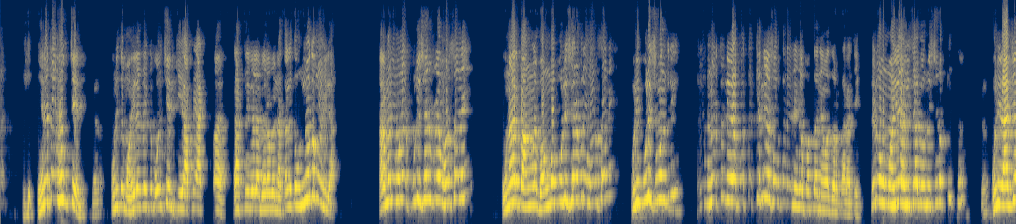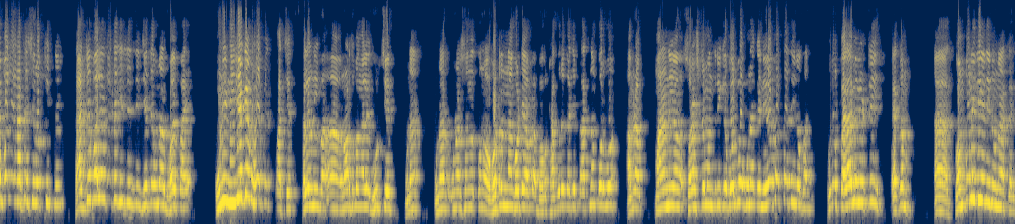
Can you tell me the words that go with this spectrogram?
হীনতা ভুগছেন। উনি তো মহিলাদেরকে বলছেন কি, আপনি রাত্রিবেলা বেরোবেন না, তাহলে তো উনিও তো মহিলা। তার মানে ওনার পুলিশের উপরে ভরসা নেই। উনার বাংলা বঙ্গ পুলিশের উপরে ভরসা নেই। উনি পুলিশ মন্ত্রী। উনার তো নিরাপত্তা, কেন্দ্রীয় সরকারের নিরাপত্তা নেওয়া দরকার আছে। কেন মহিলা হিসাবে উনি সুরক্ষিত নয় উনি রাজ্যপালের হাতে সুরক্ষিত নেই রাজ্যপালের কাছে যেতে উনার ভয় পায়। উনি নিজেকে ভয় পাচ্ছেন। তাহলে উনি নর্থ বেঙ্গলে ঘুরছেন। উনার উনার ওনার সঙ্গে কোনো অঘটন না ঘটে আমরা ঠাকুরের কাছে প্রার্থনা করব, আমরা মাননীয় স্বরাষ্ট্রমন্ত্রীকে বলব ওনাকে নিরাপত্তা দিন ওখানে। পুরো প্যারামিলিটারি একদম কোম্পানি দিয়ে দিন ওনাকে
